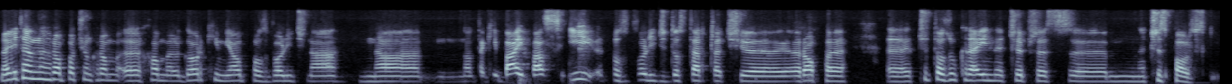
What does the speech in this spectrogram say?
No i ten ropociąg Homel-Gorki miał pozwolić na, na no, taki bypass i pozwolić dostarczać ropę E, czy to z Ukrainy, czy, przez, czy z Polski.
